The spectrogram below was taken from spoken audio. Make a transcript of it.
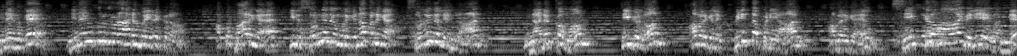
நினைவுக்கு நினைவு கூறுகிறவர்களாக நம்ம இருக்கிறோம். அப்ப பாருங்க இது சொன்னது உங்களுக்கு என்ன பண்ணுங்க? சொல்லுங்கள் என்றால் நடுக்கமும் திகிலும் அவர்களை பிடித்தபடியால் அவர்கள் சீக்கிரமாய் வெளியே வந்து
